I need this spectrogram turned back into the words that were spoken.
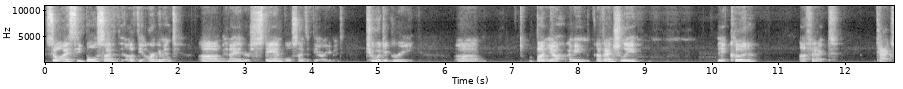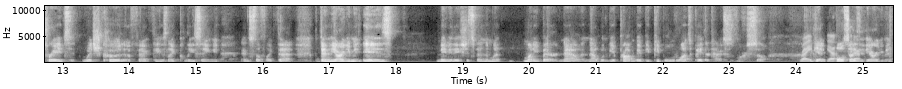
so I see both sides of the argument, um, and I understand both sides of the argument to a degree. Um, but yeah, I mean, eventually it could affect tax rates, which could affect things like policing and stuff like that. But then the argument is maybe they should spend the money better now, and that wouldn't be a problem. Maybe people would want to pay their taxes more. So Right. again, Yep. both sides Fair. of the argument.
